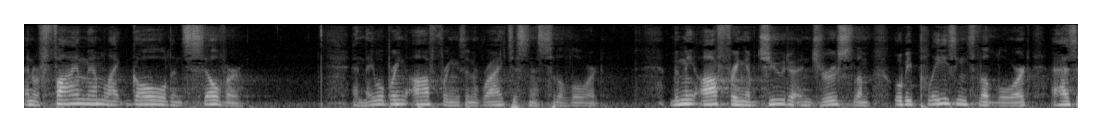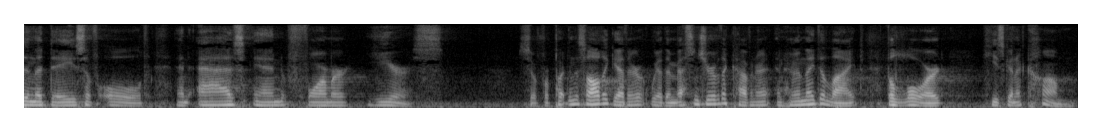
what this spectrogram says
and refine them like gold and silver and they will bring offerings in righteousness to the Lord. Then the offering of Judah and Jerusalem will be pleasing to the Lord as in the days of old and as in former years. So, if we're putting this all together, we have the messenger of the covenant in whom they delight, the Lord. He's going to come.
